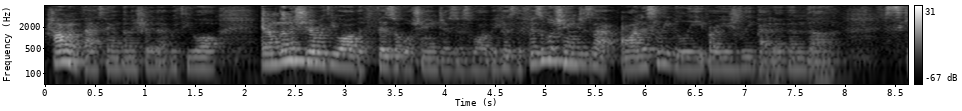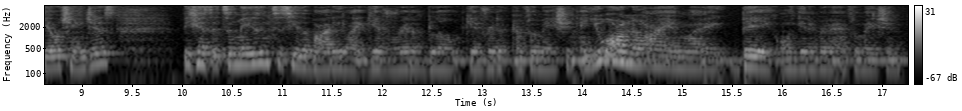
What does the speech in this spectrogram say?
How I'm fasting. I'm going to share that with you all. And I'm going to share with you all the physical changes as well because the physical changes I honestly believe are usually better than the skill changes because it's amazing to see the body like get rid of bloat, get rid of inflammation. And you all know I am like big on getting rid of inflammation.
